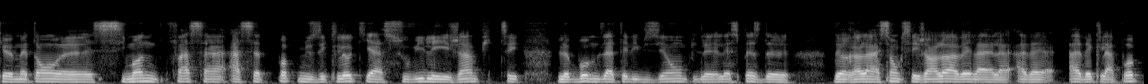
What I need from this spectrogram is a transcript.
que, mettons, euh, Simone face à, cette pop musique-là qui a assouvi les gens, puis le boom de la télévision, puis l'espèce de, relation que ces gens-là avaient, avec la pop,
